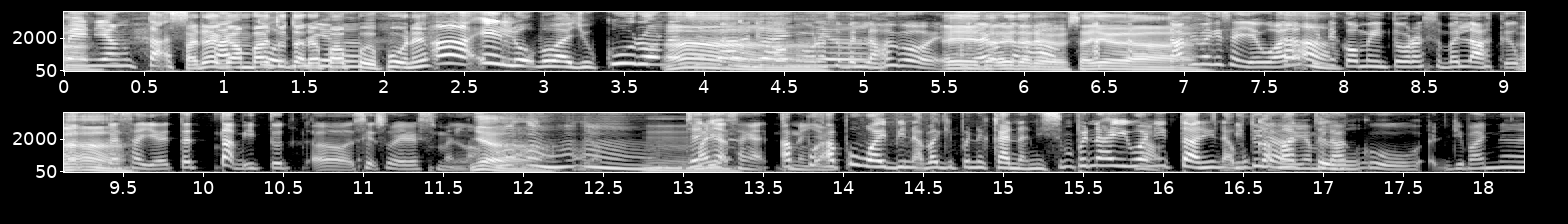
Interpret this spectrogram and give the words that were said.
Komen-komen yang tak sepatutnya. Padahal gambar tu tak ada apa-apa pun, eh? Ah, elok berbaju kurung dan Ah. sebagainya. Orang sebelah kot. Eh, tak ada, tak ada. Saya... ah, Tapi bagi saya walaupun Ha-ha. dia komen tu orang sebelah ke walaupun bukan saya tetap itu uh, sexual harassment lah. Ya. Hmm. Hmm. Jadi Banyak sangat apa sebenarnya. apa YB nak bagi penekanan ni? Sempena hari wanita ni nak itu buka lah mata. yang berlaku di mana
